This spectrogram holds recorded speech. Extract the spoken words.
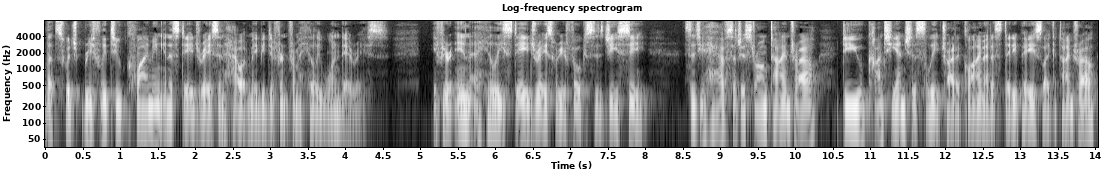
let's switch briefly to climbing in a stage race and how it may be different from a hilly one day race. If you're in a hilly stage race where your focus is GC, since you have such a strong time trial, do you conscientiously try to climb at a steady pace like a time trial,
